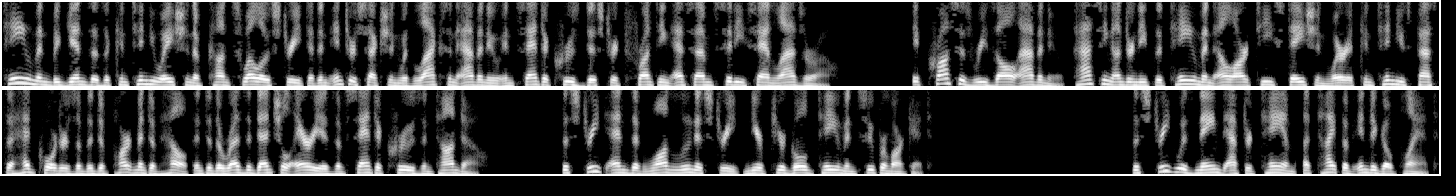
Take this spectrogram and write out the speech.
Tayuman begins as a continuation of Consuelo Street at an intersection with Lacson Avenue in Santa Cruz District fronting SM City San Lazaro. It crosses Rizal Avenue, passing underneath the Tayuman LRT station where it continues past the headquarters of the Department of Health into the residential areas of Santa Cruz and Tondo. The street ends at Juan Luna Street near Puregold Tayuman Supermarket. The street was named after tayum, a type of indigo plant.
